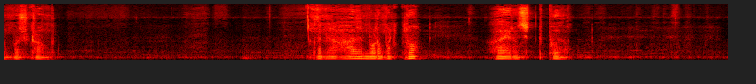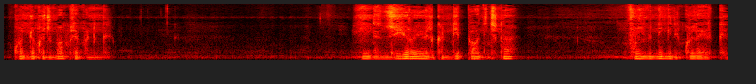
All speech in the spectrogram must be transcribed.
ரொம்ப ஸ்ட்ராங் அதனால் ஆல்மோட மட்டும் ஆயிரம் செட்டு போதும். கொஞ்சம் கொஞ்சமாக ப்ளே பண்ணுங்க. இந்த ஜீரோ ஏழு கண்டிப்பாக வந்துச்சுன்னா ஃபுல் வின்னிங் இதுக்குள்ளே இருக்குது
